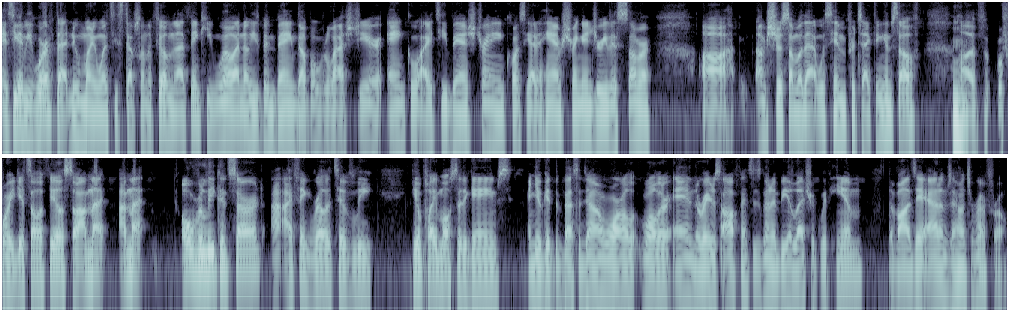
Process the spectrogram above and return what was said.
is he going to be worth that new money once he steps on the field? And I think he will. I know he's been banged up over the last year, ankle, IT band strain. Of course, he had a hamstring injury this summer. Uh, I'm sure some of that was him protecting himself mm-hmm. uh, f- before he gets on the field. So I'm not, I'm not overly concerned. I, I, think relatively, he'll play most of the games, and you'll get the best of Darren Waller. And the Raiders' offense is going to be electric with him, Davante Adams, and Hunter Renfrow.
